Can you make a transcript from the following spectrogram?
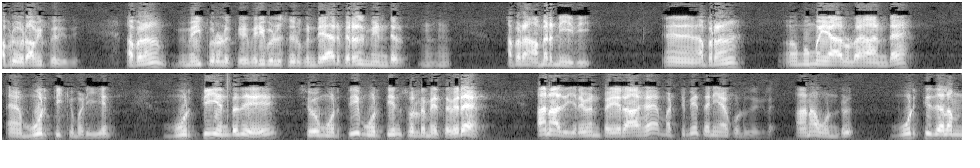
அப்படி ஒரு அமைப்பு இருக்குது. அப்புறம் மெய்ப்பொருளுக்கு வெறிபொருள் சுருக்குண்டையார் விரல் மீண்டர் அப்புறம் அமர்நீதி அப்புறம் மும்மையார் உலகாண்ட மூர்த்திக்கு மடியேன். மூர்த்தி என்பது சிவமூர்த்தி மூர்த்தின்னு சொல்றமே தவிர ஆனா அது இறைவன் பெயராக மட்டுமே தனியாக கொள்வதில்லை ஆனா ஒன்று மூர்த்தி தலம்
